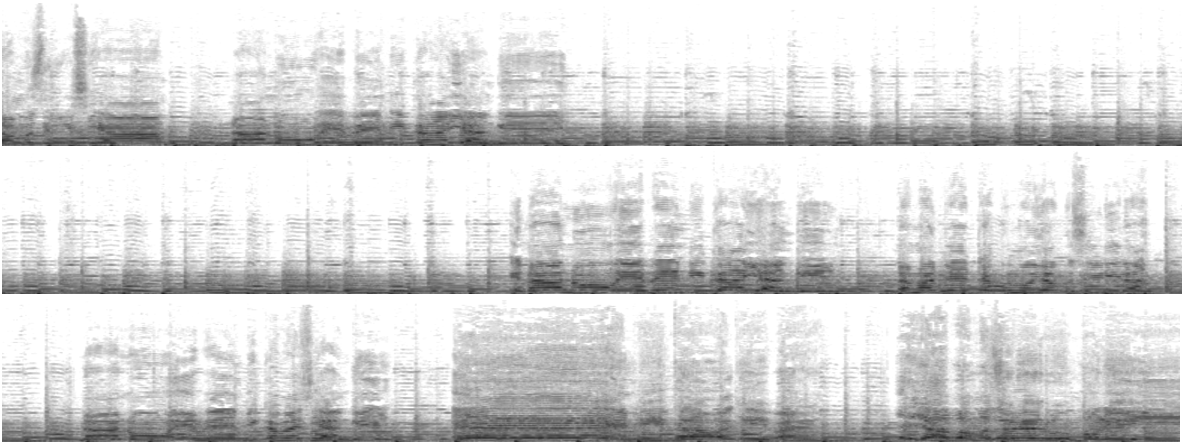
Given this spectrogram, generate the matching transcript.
nzigula musisya nanuwa ebendika yange nanuwa ebendika yange namatete ku mwoyo okusilira nanuwa ebendika basyange endika wakiba eyava musole lumuli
